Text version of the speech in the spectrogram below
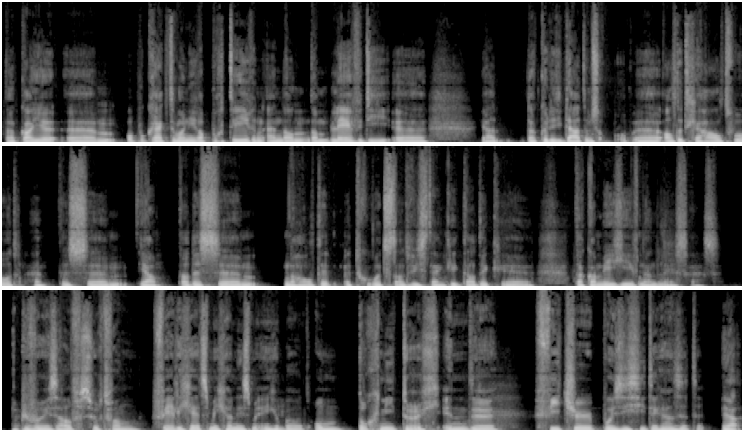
Dan kan je um, op een correcte manier rapporteren en dan, dan blijven die, uh, ja, dan kunnen die datums op, uh, altijd gehaald worden. Hè. Dus um, ja, dat is nog altijd het grootste advies, denk ik, dat ik eh, dat kan meegeven aan de luisteraars. Heb je voor jezelf een soort van veiligheidsmechanisme ingebouwd om toch niet terug in de feature-positie te gaan zitten? Ja,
